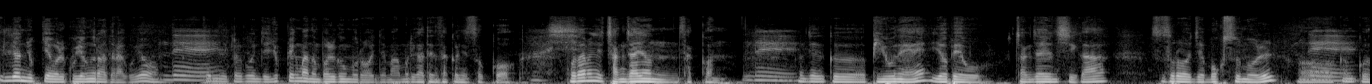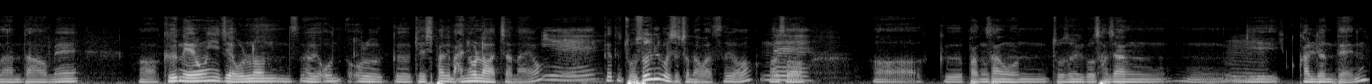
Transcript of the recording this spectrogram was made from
1년 6개월 구형을 하더라고요. 네. 결국 이제 600만 원 벌금으로 이제 마무리가 된 사건이 있었고 아씨. 그다음에 이제 장자연 사건. 네. 이제 그 비운의 여배우 장자연 씨가 스스로 이제 목숨을 어, 네. 끊고 난 다음에 어, 그 내용이 이제 언론 어, 온- 어, 그 게시판에 많이 올라왔잖아요. 예. 그때 조선일보에서 전화 왔어요. 와서 네. 어, 그 방상훈 조선일보 사장이 관련된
